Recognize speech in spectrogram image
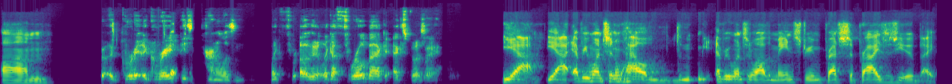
Um, a great, a great piece of journalism, like uh, like a throwback expose. Yeah, yeah. Every once in a while, the every once in a while, the mainstream press surprises you by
